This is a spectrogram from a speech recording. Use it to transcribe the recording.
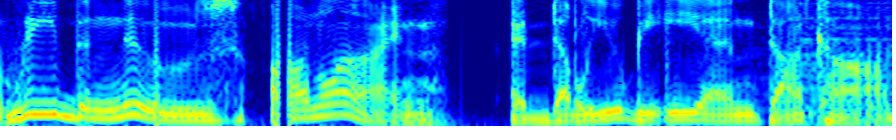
Read the news online at WBEN.com.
